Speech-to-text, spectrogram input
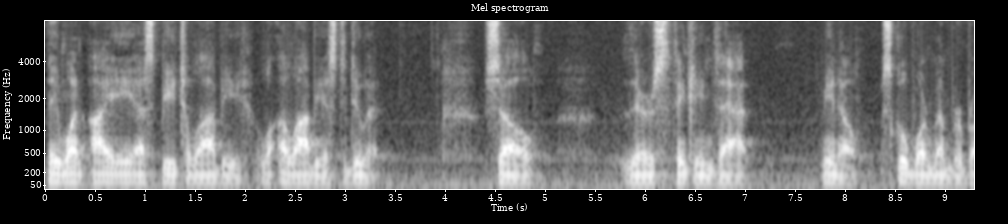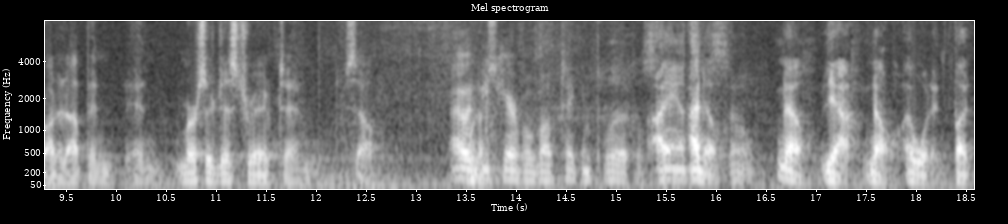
they want IASB to lobby, a lobbyist to do it. So there's thinking that, you know, school board member brought it up in, in Mercer District and so. I would be knows? careful about taking political I, stances. I know. so- No, yeah, no, I wouldn't, but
